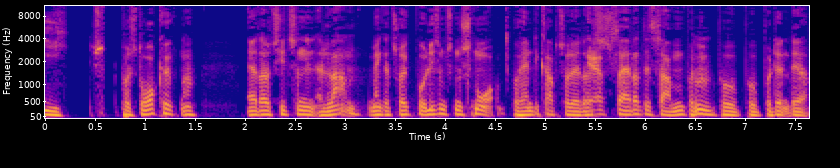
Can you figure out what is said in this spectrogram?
i, på store køkkener, er der jo tit sådan en alarm, man kan trykke på, ligesom sådan en snor på handicaptoiletter, ja. så er der det samme på. Mm. på, på, på den der.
